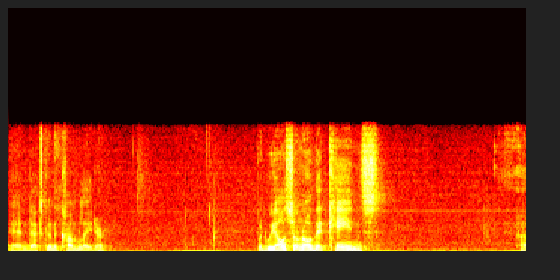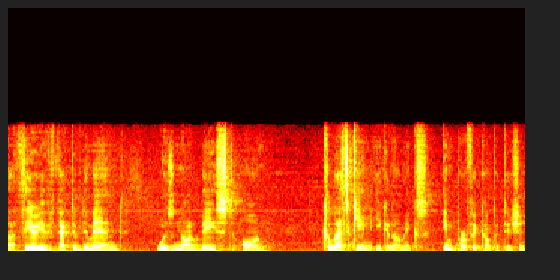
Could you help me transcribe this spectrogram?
And that's going to come later. But we also know that Keynes uh, theory of effective demand was not based on Kaleckian economics, imperfect competition,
